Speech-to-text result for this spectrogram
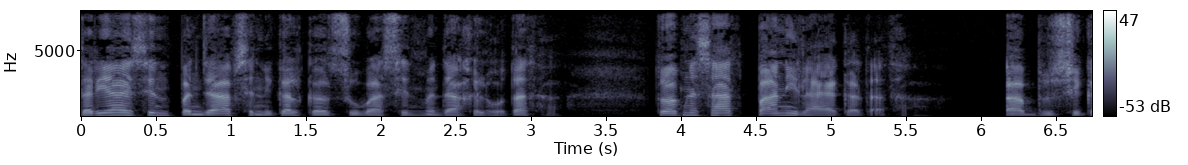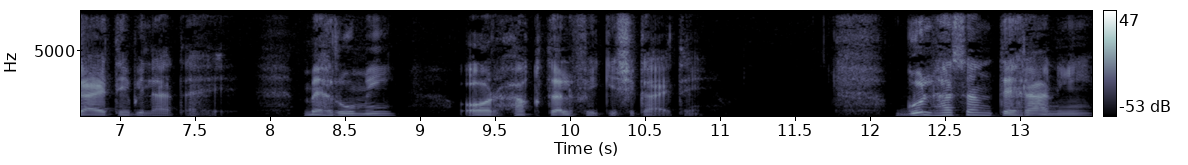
دریائے سندھ پنجاب سے نکل کر صوبہ سندھ میں داخل ہوتا تھا۔ تو اپنے ساتھ پانی لایا کرتا تھا۔ اب شکایتیں بھی لاتا ہے۔ محرومی اور حق تلفی کی شکایتیں۔ گل حسن تہرانی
